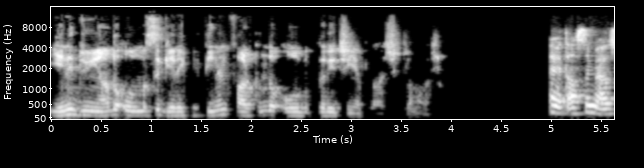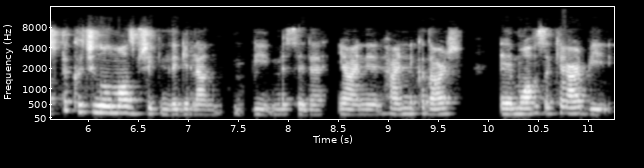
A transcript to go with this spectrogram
yeni dünyada olması gerektiğinin farkında oldukları için yapılan açıklamalar. Evet aslında birazcık da kaçınılmaz bir şekilde gelen bir mesele. Yani her ne kadar e, muhafazakar bir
